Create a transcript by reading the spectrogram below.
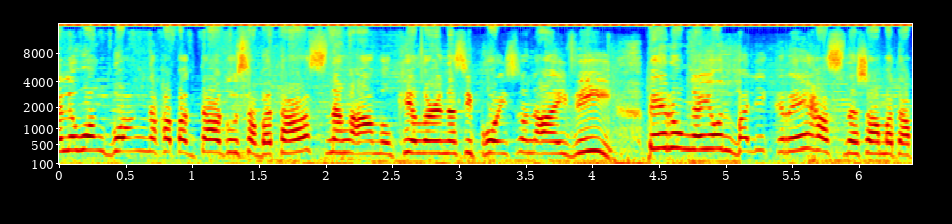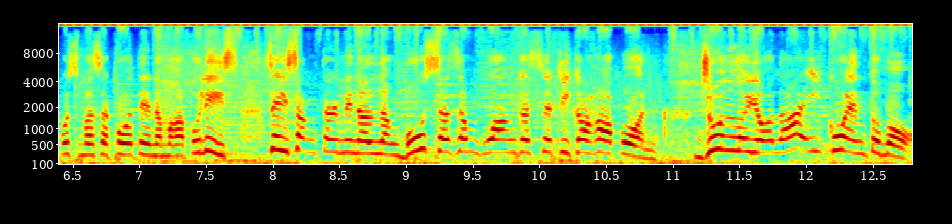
Dalawang buwang nakapagtago sa batas ng amo killer na si Poison Ivy. Pero ngayon balik rehas na siya matapos masakote ng mga pulis sa isang terminal ng bus sa Zamboanga City kahapon. June Loyola, ikwento mo.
